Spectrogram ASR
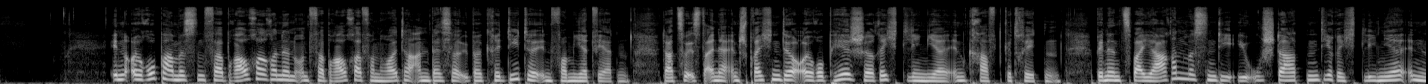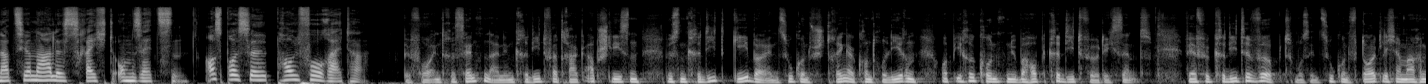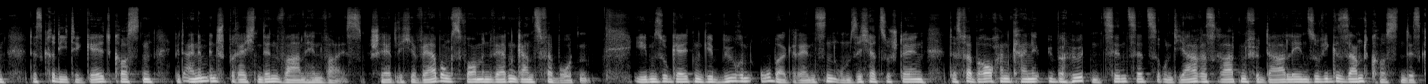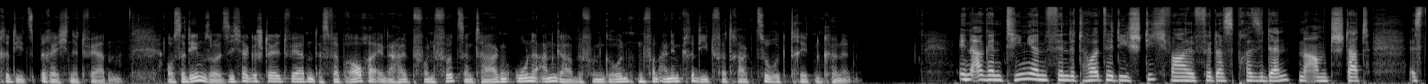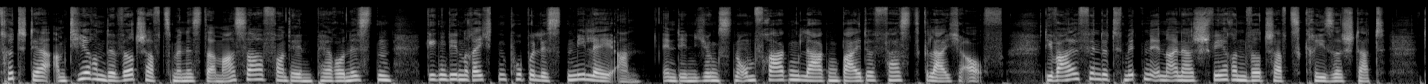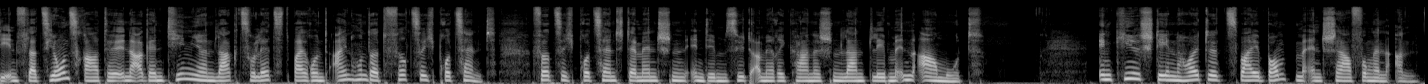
In Europa müssen Verbraucherinnen und Verbraucher von heute an besser über Kredite informiert werden. Dazu ist eine entsprechende europäische Richtlinie in Kraft getreten. Binnen zwei Jahren müssen die EU-Staaten die Richtlinie in nationales Recht umsetzen. Aus Brüssel Paul Vorreiter. Bevor Interessenten einen Kreditvertrag abschließen, müssen Kreditgeber in Zukunft strenger kontrollieren, ob ihre Kunden überhaupt kreditwürdig sind. Wer für Kredite wirbt, muss in Zukunft deutlicher machen, dass Kredite Geld kosten, mit einem entsprechenden Warnhinweis. Schädliche Werbungsformen werden ganz verboten. Ebenso gelten Gebührenobergrenzen, um sicherzustellen, dass Verbrauchern keine überhöhten Zinssätze und Jahresraten für Darlehen sowie Gesamtkosten des Kredits berechnet werden. Außerdem soll sichergestellt werden, dass Verbraucher innerhalb von 14 Tagen ohne Angabe von Gründen von einem Kreditvertrag zurücktreten können. In Argentinien findet heute die Stichwahl für das Präsidentenamt statt. Es tritt der amtierende Wirtschaftsminister Massa von den Peronisten gegen den rechten Populisten Milei an. In den jüngsten Umfragen lagen beide fast gleich auf. Die Wahl findet mitten in einer schweren Wirtschaftskrise statt. Die Inflationsrate in Argentinien lag zuletzt bei rund 140 Prozent. 40 Prozent der Menschen in dem südamerikanischen Land leben in Armut. In Kiel stehen heute zwei Bombenentschärfungen an.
